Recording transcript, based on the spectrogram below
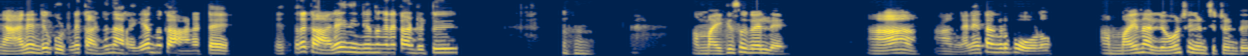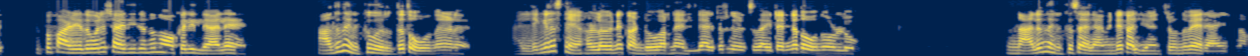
ഞാൻ എന്റെ കൂട്ടിനെ കണ്ണ് നിറയെ ഒന്ന് കാണട്ടെ. എത്ര കാലായി നിന്നെ ഒന്നിങ്ങനെ കണ്ടിട്ട്? അമ്മായിക്ക് സുഖല്ലേ? ആ അങ്ങനെയൊക്കെ അങ്ങോട്ട് പോണു. അമ്മായി നല്ലോണം ക്ഷീണിച്ചിട്ടുണ്ട്. ഇപ്പൊ പഴയതുപോലെ ശരീരം ഒന്നും നോക്കലില്ല അല്ലേ? അത് നിനക്ക് വെറുതെ തോന്നുകയാണ് അല്ലെങ്കിൽ സ്നേഹമുള്ളവനെ കണ്ടു പറഞ്ഞ എല്ലാവർക്കും ക്ഷീണിച്ചതായിട്ട് എന്നെ തോന്നുള്ളൂ. എന്നാലും നിനക്ക് സലാമിന്റെ കല്യാണത്തിനൊന്ന് വരായിരുന്നു.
